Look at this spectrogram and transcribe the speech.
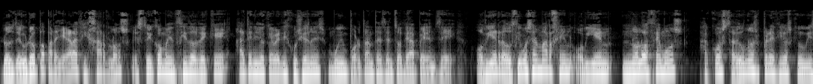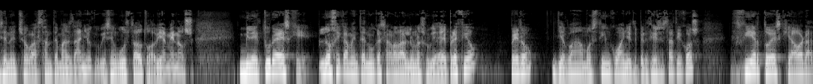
los de Europa, para llegar a fijarlos, estoy convencido de que ha tenido que haber discusiones muy importantes dentro de Apple, entre o bien reducimos el margen o bien no lo hacemos a costa de unos precios que hubiesen hecho bastante más daño, que hubiesen gustado todavía menos. Mi lectura es que, lógicamente, nunca es agradable una subida de precio, pero llevábamos cinco años de precios estáticos. Cierto es que ahora,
